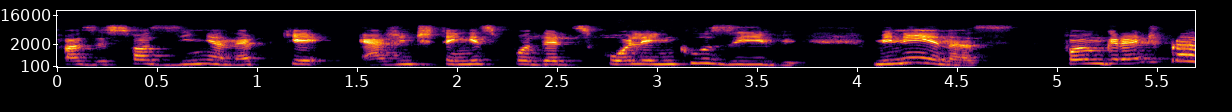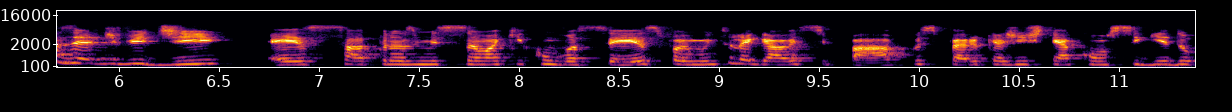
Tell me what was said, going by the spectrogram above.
fazer sozinha, né? Porque a gente tem esse poder de escolha, inclusive. Meninas, foi um grande prazer dividir essa transmissão aqui com vocês. Foi muito legal esse papo. Espero que a gente tenha conseguido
